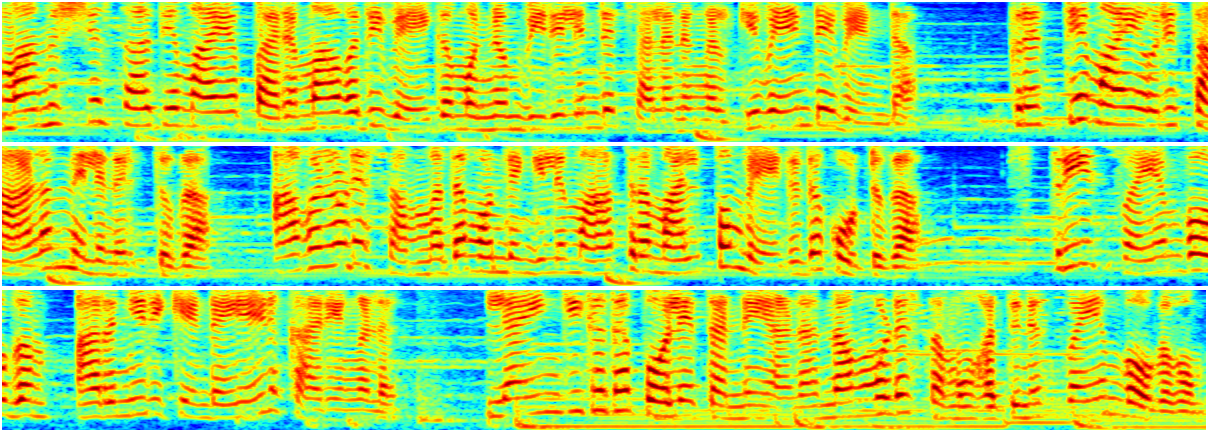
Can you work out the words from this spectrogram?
മനുഷ്യസാധ്യമായ പരമാവധി വേഗമൊന്നും വിരലിന്റെ ചലനങ്ങൾക്ക് വേണ്ടേ വേണ്ട. കൃത്യമായ ഒരു താളം നിലനിർത്തുക. അവളുടെ സമ്മതമുണ്ടെങ്കിൽ മാത്രം അല്പം വേഗത കൂട്ടുക. സ്ത്രീ സ്വയംഭോഗം അറിഞ്ഞിരിക്കേണ്ട ഏഴ് കാര്യങ്ങൾ. ലൈംഗികത പോലെ തന്നെയാണ് നമ്മുടെ സമൂഹത്തിന് സ്വയംഭോഗവും.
